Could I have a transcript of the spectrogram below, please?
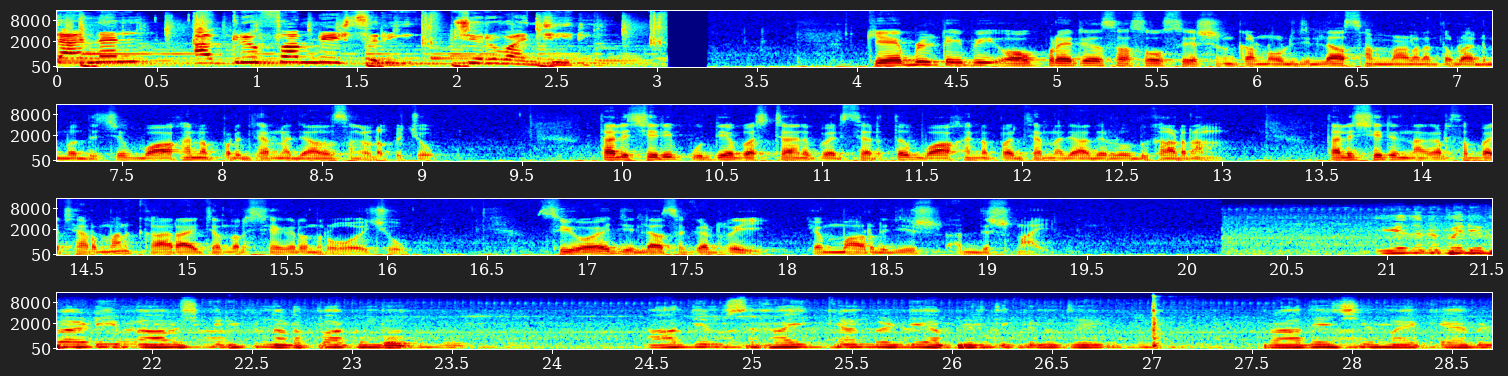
Thanal agro farm nursery Cheruvanchery. Cable T V operators association Kannur ജില്ലാ സമ്മേളനത്തോടനുബന്ധിച്ച് വാഹന പ്രചരണ ജാഥ സംഘടിപ്പിച്ചു. തലശ്ശേരി പുതിയ ബസ് സ്റ്റാൻഡ് പരിസരത്ത് വാഹന പ്രചരണ ജാഥയുടെ ഉദ്ഘാടനം തലശ്ശേരി നഗരസഭ ചെയർമാൻ കാരായി ചന്ദ്രശേഖരൻ നിർവഹിച്ചു. സി ഒ ജില്ലാ സെക്രട്ടറി എം ആർ രജീഷ് അധ്യക്ഷനായി. ഏതൊരു പരിപാടിയും ആവിഷ്കരിക്കും നടപ്പാക്കുമ്പോൾ ആദ്യം സഹായിക്കാൻ വേണ്ടി അഭ്യർത്ഥിക്കുന്നത് പ്രാദേശികമായ കേബിൾ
